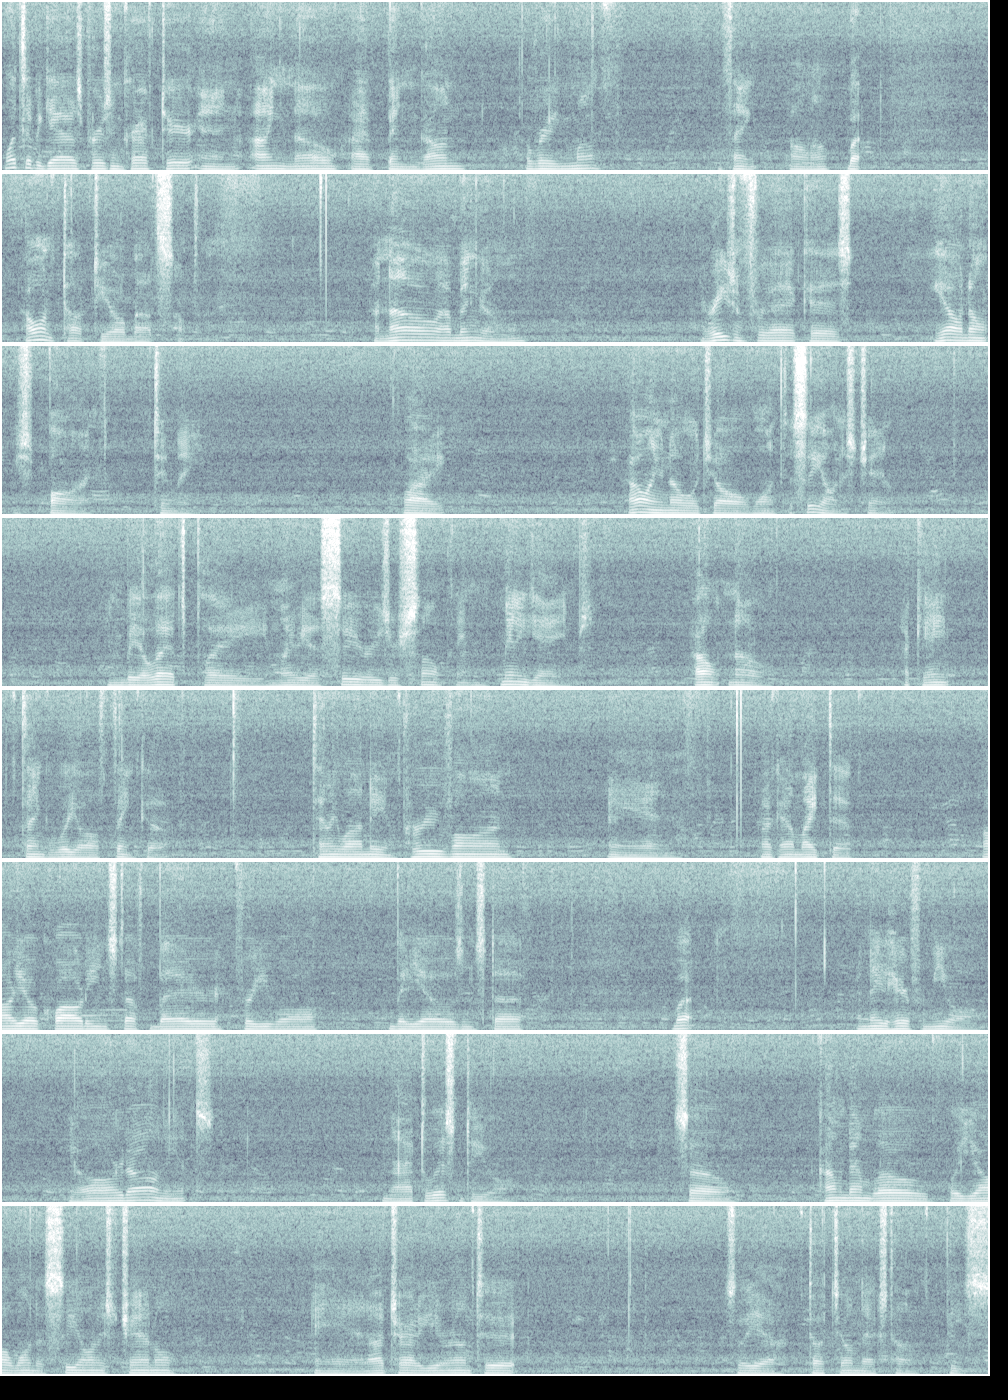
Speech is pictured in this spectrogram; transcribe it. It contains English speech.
What's up you guys, Prison Craft here, and I know I've been gone over a month, I think, I don't know, but I want to talk to y'all about something. I know I've been gone. The reason for that, cause y'all don't respond to me. Like, I don't even know what y'all want to see on this channel. Can be a let's play, maybe a series or something, mini games. I don't know. I can't think what y'all think of. Tell me what I need to improve on, and how can I make the audio quality and stuff better for you all, videos and stuff. But I need to hear from you all. The audience. And I have to listen to you all. So, comment down below what y'all want to see on this channel. And I try to get around to it. So yeah, talk to y'all next time. Peace.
